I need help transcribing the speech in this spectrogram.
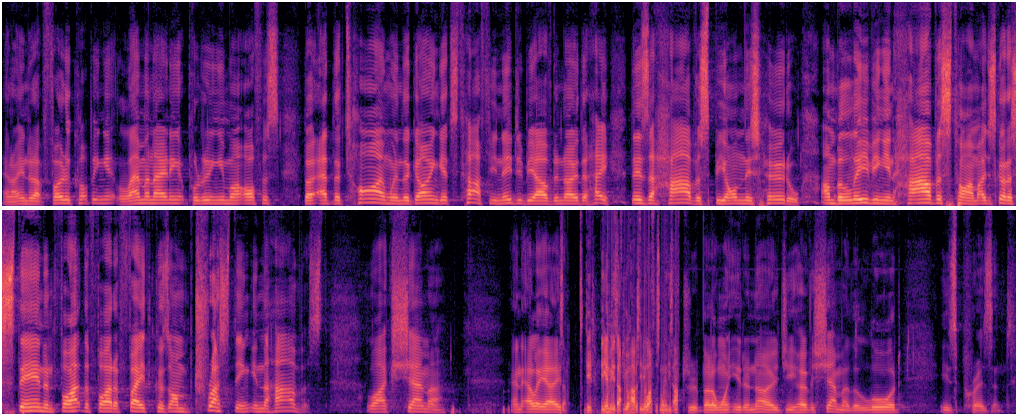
and I ended up photocopying it, laminating it, putting it in my office. But at the time when the going gets tough, you need to be able to know that, hey, there's a harvest beyond this hurdle. I'm believing in harvest time. I just got to stand and fight the fight of faith because I'm trusting in the harvest, like Shammah and Eliezer. But I want you to know, Jehovah Shammah, the Lord is present.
